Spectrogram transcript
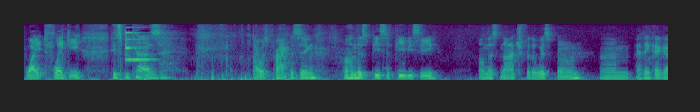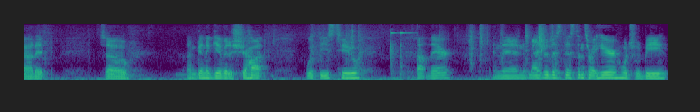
white flaky, it's because I was practicing on this piece of PVC on this notch for the wishbone. Um, I think I got it. So I'm gonna give it a shot with these two out there and then measure this distance right here, which would be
